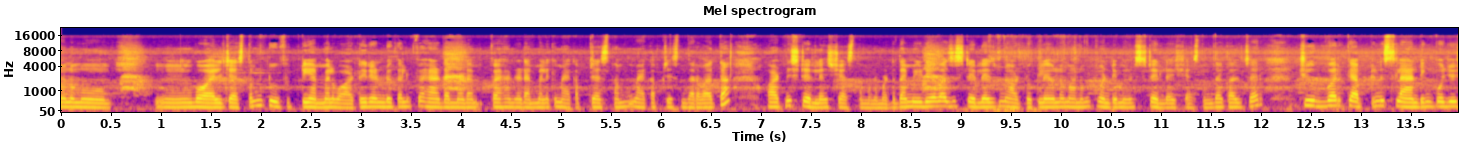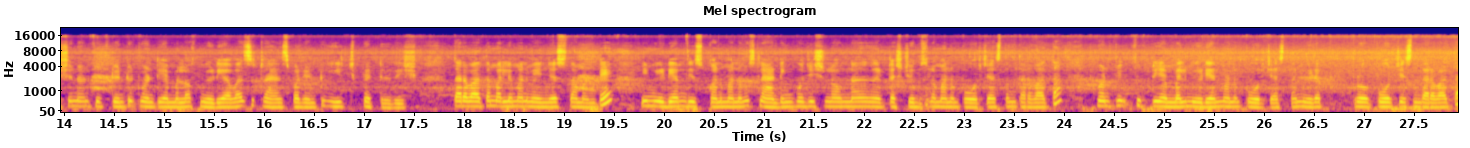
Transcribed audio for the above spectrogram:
మనము బాయిల్ చేస్తాం. టూ ఫిఫ్టీ ఎంఎల్ వాటర్ రెండు కలిపి five hundred ml five hundred ఎంఎల్కి మేకప్ చేస్తాం. మేకప్ చేసిన తర్వాత వాటిని స్టెరిలైజ్ చేస్తాం అనమాట ద మీడియా వాజ్ స్టెరిలైజ్ ఆటోక్లేవ్లో మనం ట్వంటీ మినిట్స్ స్టెరిలైజ్ చేస్తాం. The culture tube were kept in slanting position and fifteen to twenty ml of media was transfer into each petri dish తర్వాత మళ్ళీ మనం ఏం చేస్తామంటే ఈ మీడియం తీసుకొని మనం స్లాంటింగ్ పొజిషన్లో ఉన్న టెస్ట్ ట్యూబ్స్లో మనం పోర్ చేస్తాం. తర్వాత ట్వంటీ ఫిఫ్టీ ఎంఎల్ మీడియం మనం పోర్ చేస్తాం. మీడియం పోర్ చేసిన తర్వాత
